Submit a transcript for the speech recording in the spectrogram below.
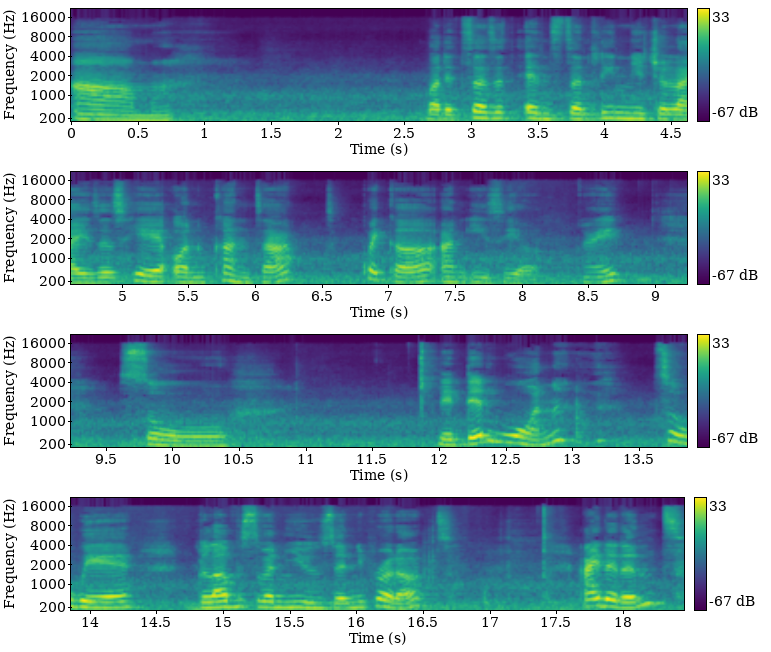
Um but it says it instantly neutralizes hair on contact quicker and easier right so they did warn to wear gloves when using the product. I didn't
